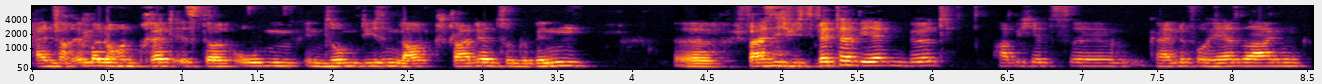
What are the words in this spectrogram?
einfach immer noch ein Brett ist, dort oben in so diesem lauten Stadion zu gewinnen. Äh, ich weiß nicht, wie das Wetter werden wird, habe ich jetzt äh, keine Vorhersagen.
